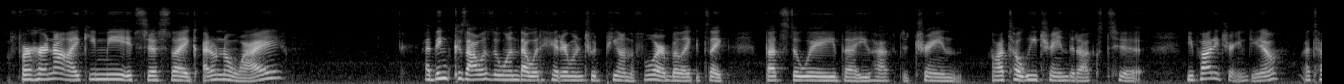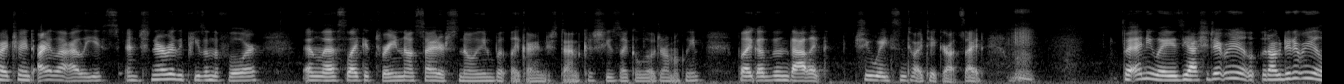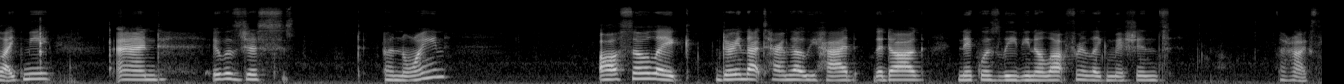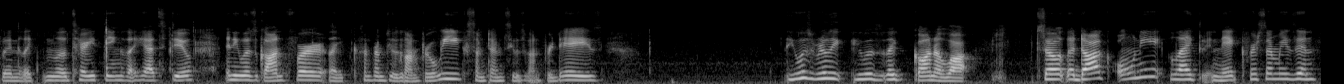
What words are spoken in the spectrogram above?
for her not liking me it's just like I don't know why I think because I was the one that would hit her when she would pee on the floor, but like it's like that's the way that you have to train. That's how we train the dogs to be potty trained, you know? That's how I trained Isla at least, and she never really pees on the floor unless like it's raining outside or snowing. But like I understand because she's like a little drama queen. But like other than that, like she waits until I take her outside. But anyways, yeah, she didn't really. The dog didn't really like me, and it was just annoying. Also, like during that time that we had the dog, Nick was leaving a lot for like missions. I don't know how to explain it, like military things that he had to do. And he was gone for like sometimes he was gone for weeks, sometimes he was gone for days. He was really he was like gone a lot. So the dog only liked Nick for some reason.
